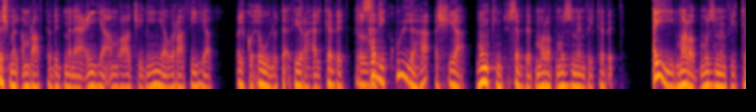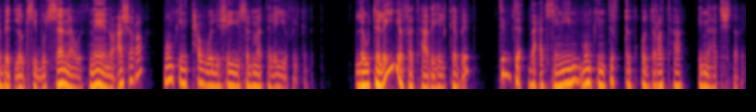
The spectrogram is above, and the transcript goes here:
تشمل أمراض كبد مناعية أمراض جينية وراثية الكحول وتأثيرها على الكبد. بالزبط. هذه كلها أشياء ممكن تسبب مرض مزمن في الكبد. أي مرض مزمن في الكبد لو تسيبه سنة واثنين وعشرة ممكن يتحول لشيء يسمى تليف الكبد. لو تليفت هذه الكبد تبدأ بعد سنين ممكن تفقد قدرتها إنها تشتغل.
